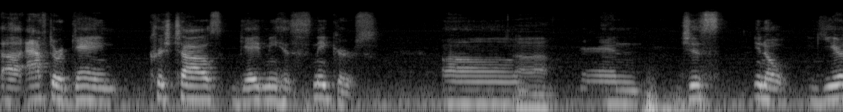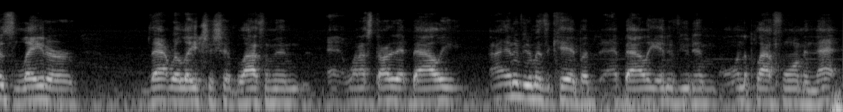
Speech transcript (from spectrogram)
uh, after a game, Chris Childs gave me his sneakers, um, Uh, and just you know, years later, that relationship blossomed. And and when I started at Bally, I interviewed him as a kid, but at Bally, interviewed him on the platform, and that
